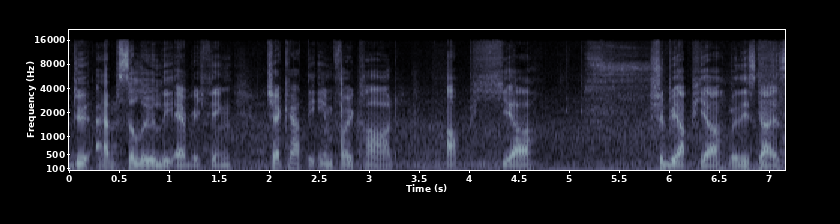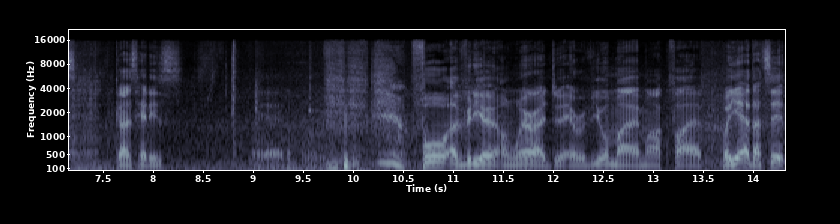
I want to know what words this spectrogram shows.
do absolutely everything. Check out the info card up here. Should be up here where this guy's guy's head is. For a video on where I do a review on my Mark 5. But yeah, that's it.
